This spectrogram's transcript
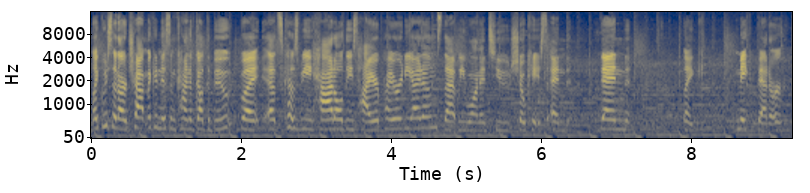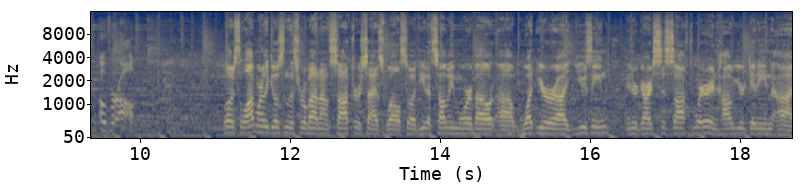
like we said, our trap mechanism kind of got the boot, but that's because we had all these higher priority items that we wanted to showcase and then like make better overall. Well, there's a lot more that goes in this robot on the software side as well. So, Aditya, tell me more about uh, what you're uh, using in regards to software and how you're getting uh,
